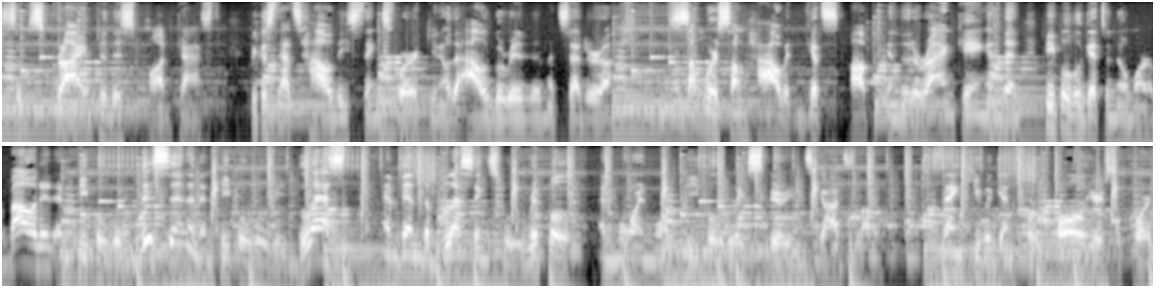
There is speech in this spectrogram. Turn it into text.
subscribe to this podcast because that's how these things work you know the algorithm etc somewhere somehow it gets up into the ranking and then people will get to know more about it and people will listen and then people will be blessed and then the blessings will ripple and more and more people will experience god's love. Thank you again for all your support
